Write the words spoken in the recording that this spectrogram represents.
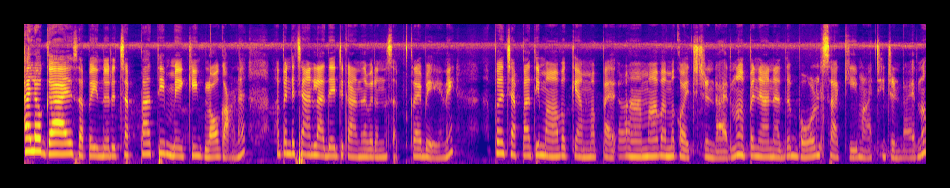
ഹലോ ഗായ്സ് അപ്പോൾ ഇന്നൊരു ചപ്പാത്തി മേക്കിംഗ് വ്ളോഗാണ്. അപ്പോൾ എന്റെ ചാനൽ ആദ്യമായിട്ട് കാണുന്നവരൊന്ന് സബ്സ്ക്രൈബ് ചെയ്യണേ. അപ്പോൾ ചപ്പാത്തി മാവൊക്കെ അമ്മ പ മാവ് അമ്മ കുഴച്ചിട്ടുണ്ടായിരുന്നു. അപ്പോൾ ഞാനത് ബോൾസ് ആക്കി മാറ്റിയിട്ടുണ്ടായിരുന്നു.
